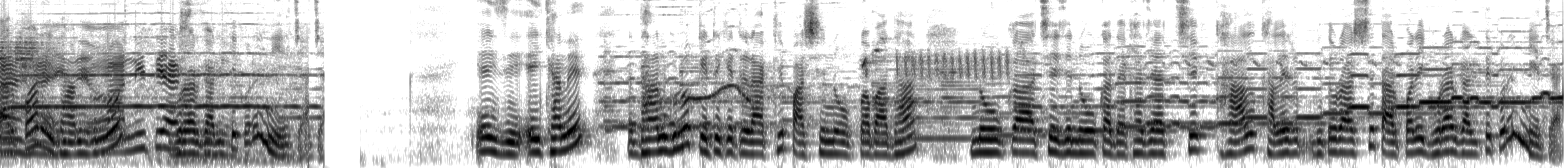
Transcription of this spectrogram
তারপর হ্যাঁ, এই ধানগুলো। ঘোড়ার গাড়িতে করে নিয়ে যা যায় এই যে, এইখানে ধানগুলো কেটে কেটে রাখে, পাশে নৌকা বাঁধা। নৌকা আছে যে নৌকা দেখা যাচ্ছে, খাল, খালের ভিতরে আসছে, তারপরে ঘোড়ার গাড়িতে করে নিয়ে যায়।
